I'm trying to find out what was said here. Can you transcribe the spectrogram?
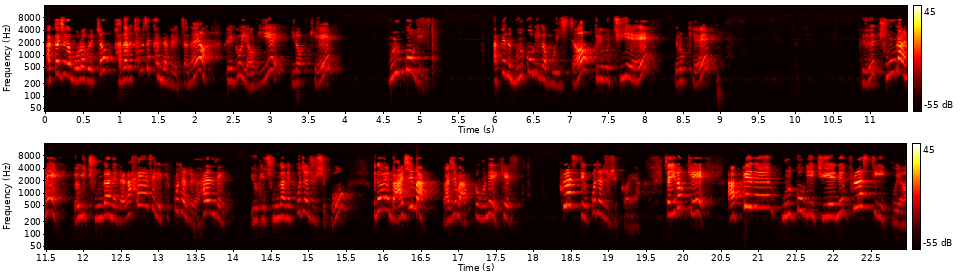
아까 제가 뭐라 그랬죠? 바다를 탐색한다 그랬잖아요. 그리고 여기에 이렇게 물고기. 앞에는 물고기가 보이시죠? 그리고 뒤에 이렇게 그 중간에 여기 중간에다가 하얀색 이렇게 꽂아줘요. 하얀색 여기 중간에 꽂아주시고 그 다음에 마지막 마지막 앞부분에 이렇게 플라스틱을 꽂아주실 거예요. 자 이렇게 앞에는 물고기 뒤에는 플라스틱이 있고요.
